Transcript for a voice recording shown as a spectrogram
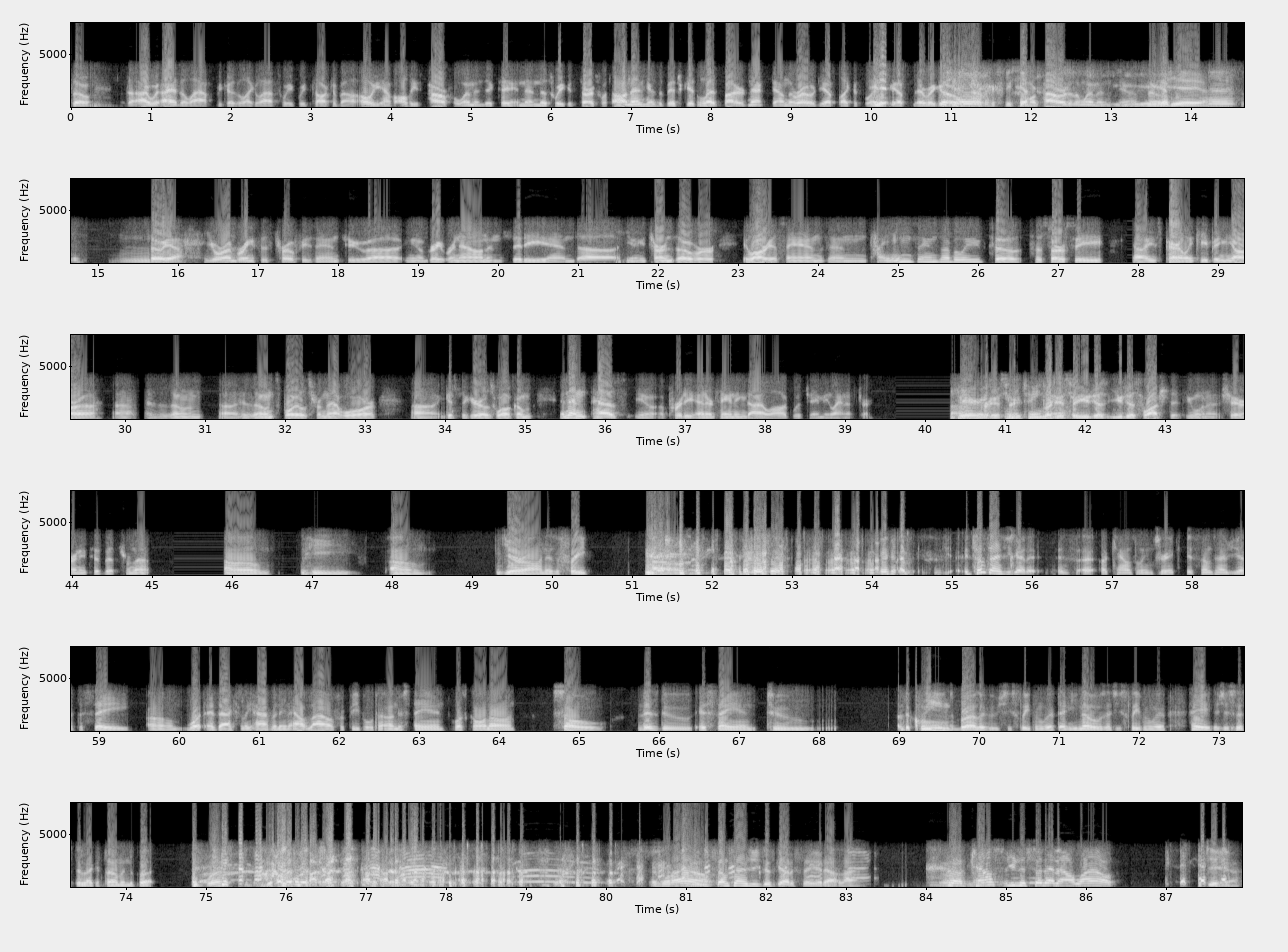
so I, w- I had to laugh because like last week we talked about oh you have all these powerful women dictating and then this week it starts with oh and then here's a bitch getting led by her neck down the road yep like a slave Yeah. yep there we go Yeah. more power to the women yeah, so, Yep. Yeah. Mm. So yeah Euron brings his trophies in to uh you know great renown in the city and uh you know he turns over Ellaria Sands and Tyene Sands I believe to to Cersei uh, he's apparently keeping Yara uh, as his own uh, his own spoils from that war. Uh, gets the hero's welcome, and then has you know a pretty entertaining dialogue with Jaime Lannister. Uh, Very producer, entertaining. producer, you just you just watched it. Do you want to share any tidbits from that? Um, he, um, Euron is a freak. Um, sometimes you gotta. It's a, a counseling trick. Is sometimes you have to say um what is actually happening out loud for people to understand what's going on. So this dude is saying to the queen's brother, who she's sleeping with, that he knows that she's sleeping with, "Hey, does your sister like a thumb in the butt?" What? Wow. I mean, sometimes you just got to say it out loud. Uh, counsel, you just said that out loud. Yeah,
